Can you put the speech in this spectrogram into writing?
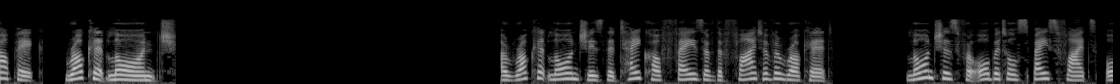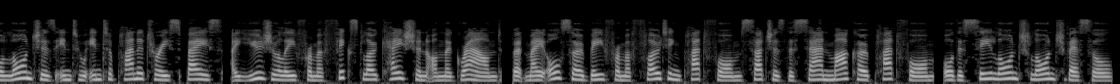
Topic: Rocket launch. A rocket launch is the takeoff phase of the flight of a rocket. Launches for orbital spaceflights, or launches into interplanetary space, are usually from a fixed location on the ground, but may also be from a floating platform such as the San Marco platform, or the Sea Launch launch vessel.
